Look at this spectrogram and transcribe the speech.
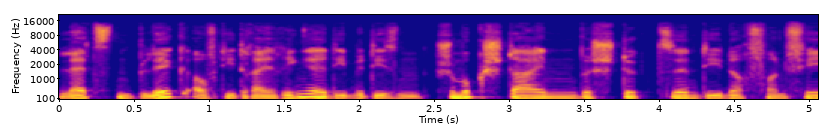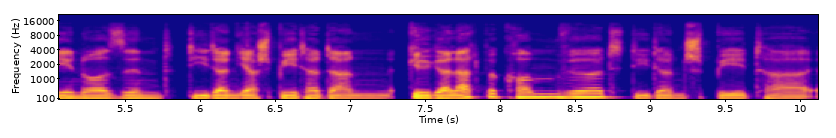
letzten Blick auf die drei Ringe, die mit diesen Schmucksteinen bestückt sind, die noch von Fëanor sind, die dann ja später dann Gilgalad bekommen wird, die dann später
